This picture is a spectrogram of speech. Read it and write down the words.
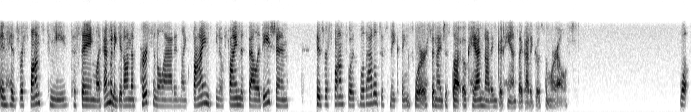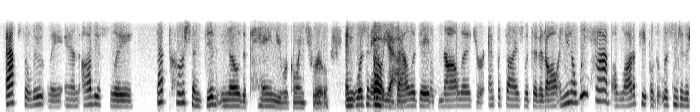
And his response to me to saying like I'm going to get on a personal ad and like find, you know, find this validation, his response was, "Well, that'll just make things worse." And I just thought, "Okay, I'm not in good hands. I got to go somewhere else." Well, absolutely. And obviously, that person didn't know the pain you were going through and wasn't oh, able oh, yeah. to validate, acknowledge, or empathize with it at all. And you know, we have a lot of people that listen to the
